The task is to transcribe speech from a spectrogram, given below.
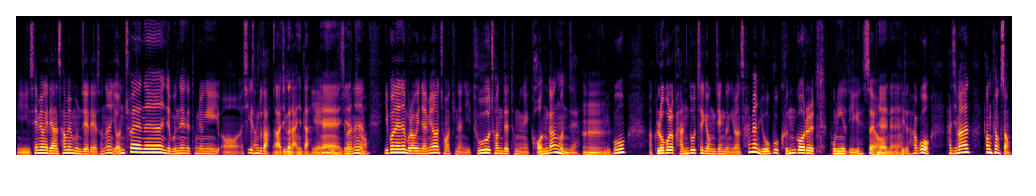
이세 명에 대한 사면 문제에 대해서는 연초에는 이제 문재인 대통령이 어, 시기상조다. 아직은 아니다. 예, 했지만은 얘기했죠. 이번에는 뭐라고 했냐면 정확히는 이 두 전 대통령의 건강 문제 음. 그리고 아, 글로벌 반도체 경쟁 등 이런 사면 요구 근거를 본인이 얘기를 했어요. 네네. 얘기를 하고 하지만 형평성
